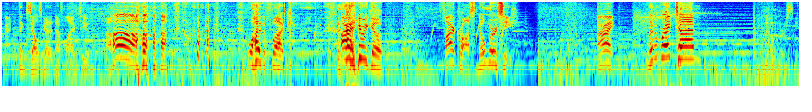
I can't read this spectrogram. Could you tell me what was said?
Alright, I think Zell's got enough life too. Aha! Why the fuck? Alright, here we go. Firecross, no mercy. Alright, lemon break time! No mercy.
